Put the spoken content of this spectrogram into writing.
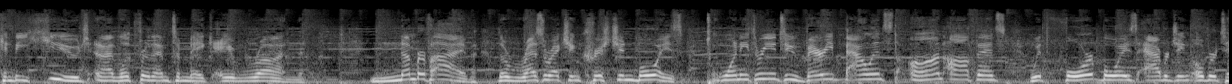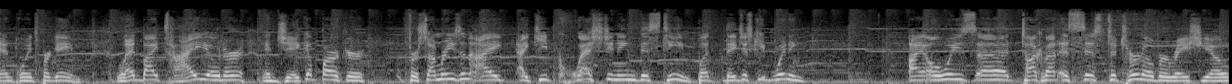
can be huge, and I look for them to make a run. Number five, the Resurrection Christian Boys. 23 and 2, very balanced on offense with four boys averaging over 10 points per game. Led by Ty Yoder and Jacob Barker. For some reason, I, I keep questioning this team, but they just keep winning. I always uh, talk about assist to turnover ratio,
